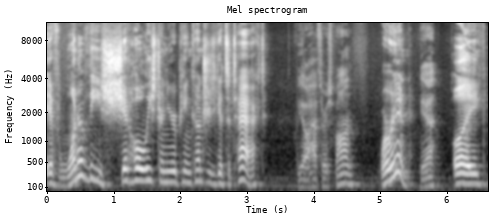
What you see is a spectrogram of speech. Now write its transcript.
if one of these shithole Eastern European countries gets attacked, We all have to respond. we're in. Yeah. Like,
